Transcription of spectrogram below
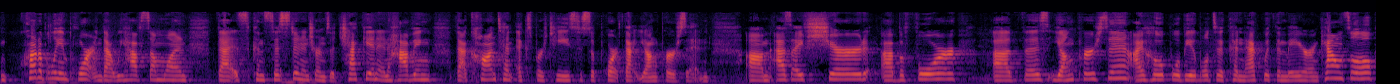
incredibly important that we have someone that is consistent in terms of check in and having that content expertise to support that young person. Um, as I've shared uh, before, uh, this young person, I hope, will be able to connect with the mayor and council,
